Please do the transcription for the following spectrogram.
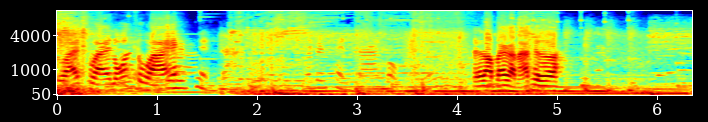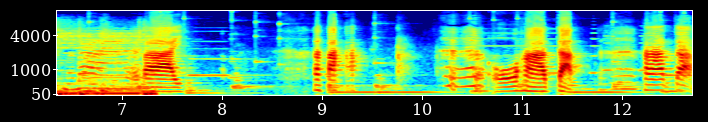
สวยสวยโรนสวยแผนการมันเป็นแผนการบอกเธอเราไปก่อนนะเธอบ๊ายบายบายบาย โอ้หาจัดหาจัด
